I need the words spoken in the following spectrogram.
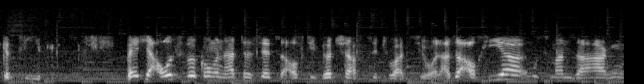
geblieben. Welche Auswirkungen hat das jetzt auf die Wirtschaftssituation? Also auch hier muss man sagen,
